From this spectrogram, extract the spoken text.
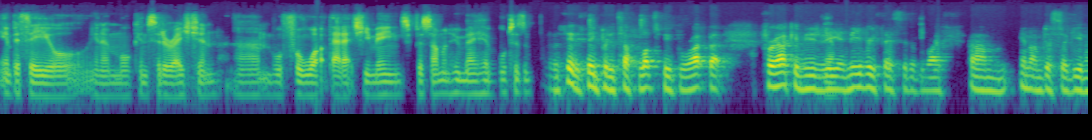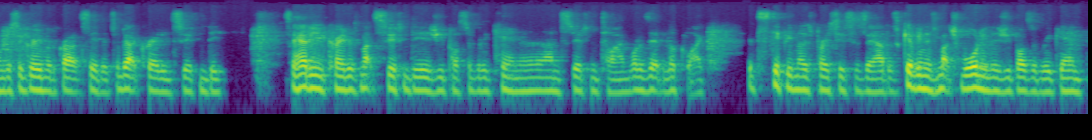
empathy or you know more consideration um, for what that actually means for someone who may have autism. I said it's been pretty tough for lots of people, right? But for our community yeah. and every facet of life, um, and I'm just again I'm just agreeing with Grant said, it's about creating certainty so, how do you create as much certainty as you possibly can in an uncertain time? What does that look like? It's stepping those processes out. It's giving as much warning as you possibly can,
